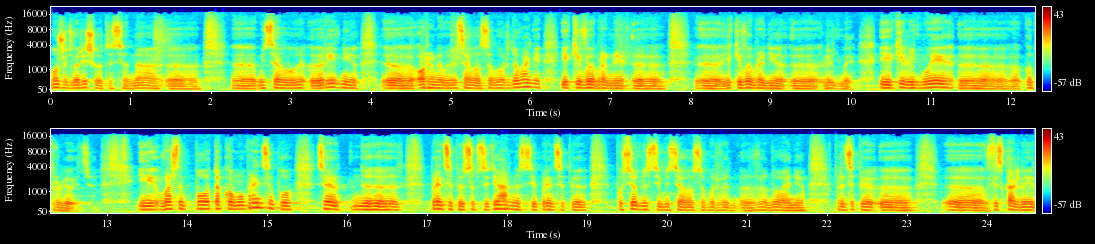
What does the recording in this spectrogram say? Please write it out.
можуть вирішуватися на е, е, місцевому рівні е, органами місцевого самоврядування, які вибрані, е, е, які вибрані е, людьми і які людьми е, контролюються. І власне по такому принципу це е, принципи субсидіарності, принципи повсюдності місцевого самоврядування, принципи е, е, фіскальної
